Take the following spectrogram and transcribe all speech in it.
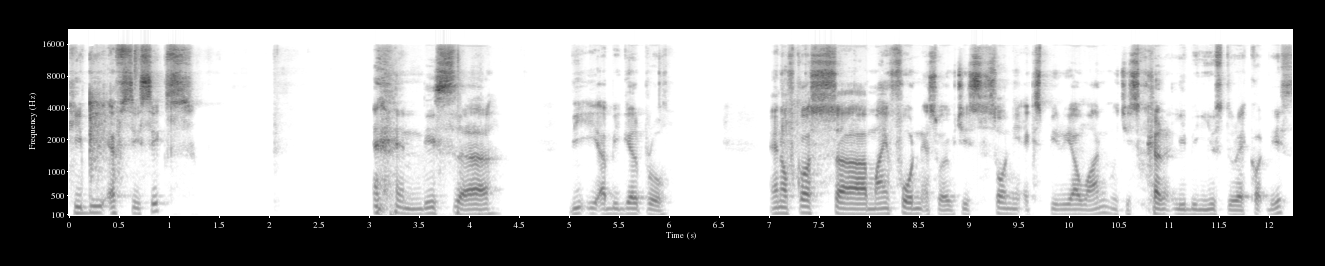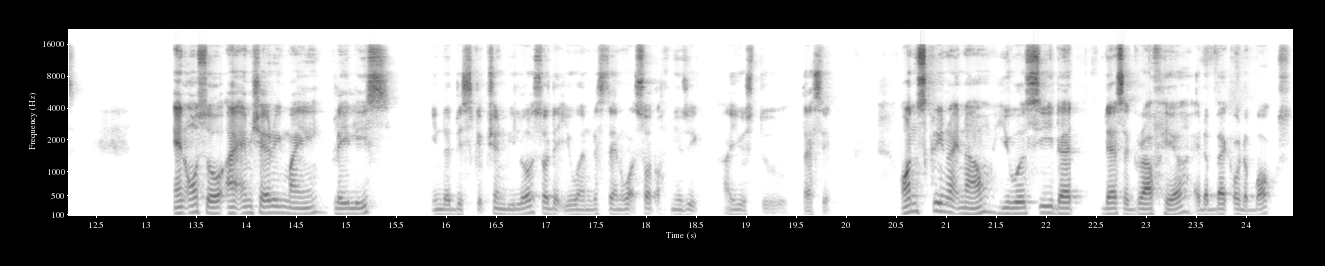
HiBy FC6, and this uh, VE Abigail Pro and of course uh, my phone as well which is Sony Xperia 1 which is currently being used to record this. And also I am sharing my playlist in the description below so that you understand what sort of music I used to test it. On screen right now you will see that there's a graph here at the back of the box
